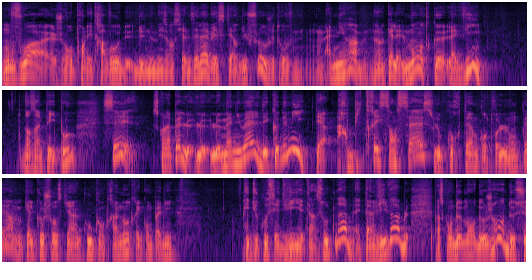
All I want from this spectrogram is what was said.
On voit, je reprends les travaux d'une de mes anciennes élèves, Esther Duflo, je trouve admirable, dans lequel elle montre que la vie dans un pays pauvre, c'est ce qu'on appelle le, manuel d'économie, c'est-à-dire arbitrer sans cesse le court terme contre le long terme, quelque chose qui a un coût contre un autre et compagnie. Et du coup, cette vie est insoutenable, est invivable, parce qu'on demande aux gens de se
